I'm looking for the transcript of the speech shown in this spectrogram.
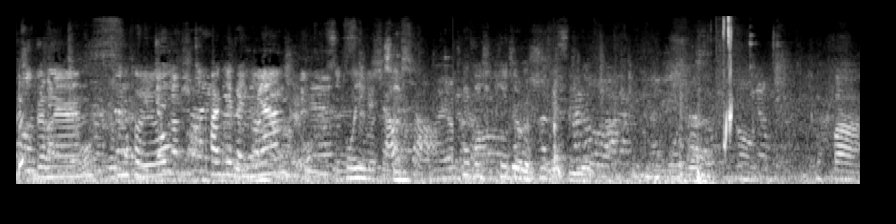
그러면 생소육, 파기냉면, 오이무침. 세개 시키도록 하겠습니다. 오빠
